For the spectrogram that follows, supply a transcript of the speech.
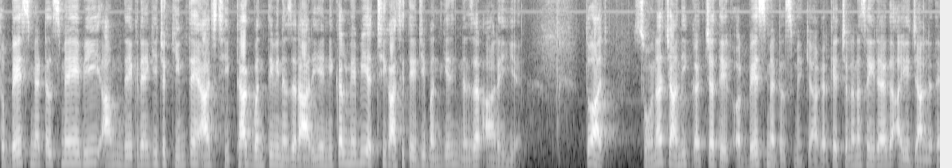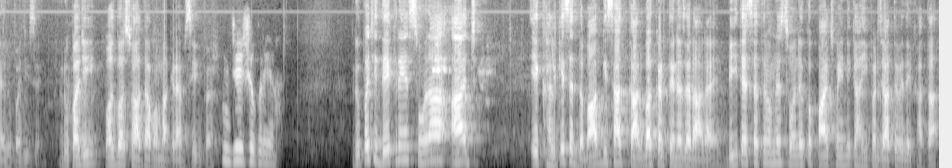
तो बेस मेटल्स में भी हम देख रहे हैं कि जो कीमतें आज ठीक ठाक बनती हुई नज़र आ रही है। निकल में भी अच्छी खासी तेज़ी बनती हुई नज़र आ रही है। तो आज सोना, चांदी, कच्चा तेल और बेस मेटल्स में क्या करके चलाना सही रहेगा? आइए जान लेते हैं रूपा जी से। रूपा जी बहुत बहुत स्वागत है आपका मार्केट एमसीवी पर। जी, शुक्रिया। रूपा जी देख रहे हैं, सोना आज एक हल्के से दबाव के साथ कारोबार करते नज़र आ रहा है। बीते सत्र में हमने सोने को पाँच महीने का हाई पर जाते हुए देखा था।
